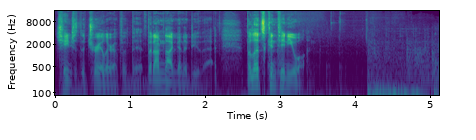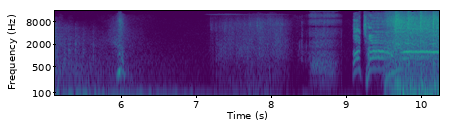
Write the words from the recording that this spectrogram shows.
change the trailer up a bit, but I'm not going to do that. But let's continue on. That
